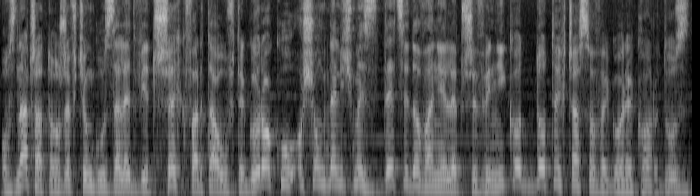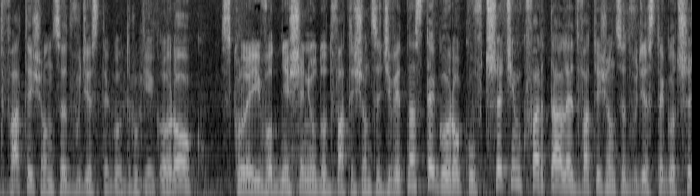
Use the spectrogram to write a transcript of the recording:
Oznacza to, że w ciągu zaledwie trzech kwartałów tego roku osiągnęliśmy zdecydowanie lepszy wynik od dotychczasowego rekordu z 2022 roku. Z kolei w odniesieniu do 2019 roku w trzecim kwartale 2023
